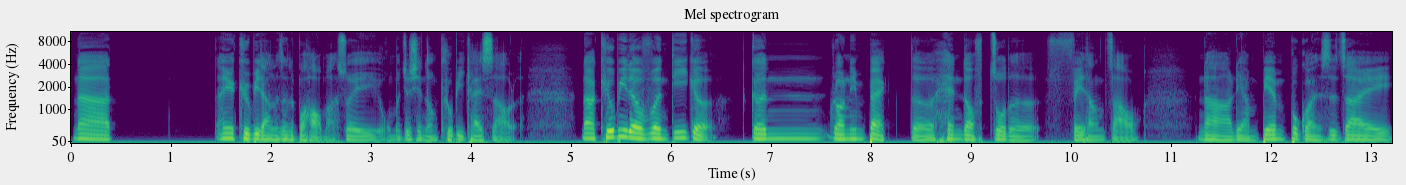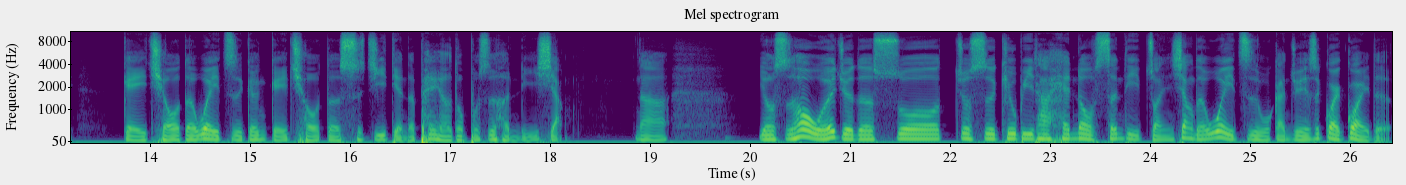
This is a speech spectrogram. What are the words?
那因为 QB 打得真的不好嘛，所以我们就先从 QB 开始好了。那 QB 的部分，第一个跟 Running Back 的 Handoff 做的非常糟。那两边不管是在给球的位置跟给球的时机点的配合都不是很理想。那有时候我会觉得说，就是 QB 他 hand off 身体转向的位置，我感觉也是怪怪的。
